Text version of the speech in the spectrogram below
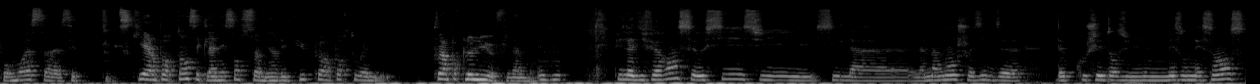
pour moi, ça, ce qui est important, c'est que la naissance soit bien vécue, peu importe où elle, peu importe le lieu finalement. Mhm. Puis la différence, c'est aussi si, si la, la maman choisit de, d'accoucher dans une maison de naissance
